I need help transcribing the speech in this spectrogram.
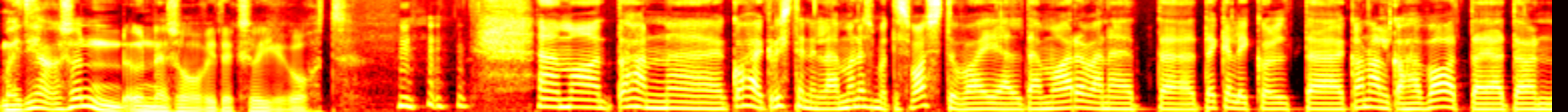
ma ei tea, kas on õnnesoovideks õige koht ma tahan äh, kohe Kristjanile mõnes mõttes vastu vaielda, ma arvan, et äh, tegelikult äh, Kanal kahe vaatajad on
